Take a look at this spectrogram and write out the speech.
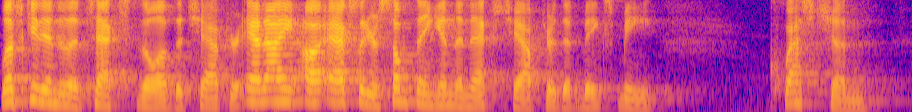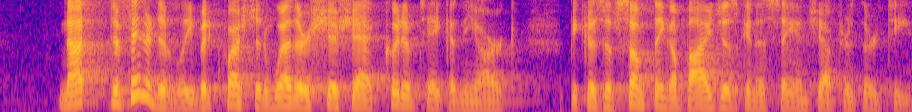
let's get into the text, though, of the chapter. And I uh, actually, there's something in the next chapter that makes me question not definitively, but question whether Shishak could have taken the ark because of something Abijah is going to say in chapter 13.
